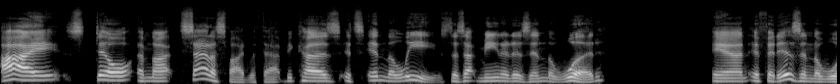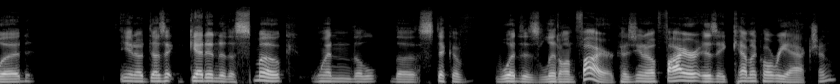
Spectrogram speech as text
I still am not satisfied with that because it's in the leaves. Does that mean it is in the wood? And if it is in the wood, you know, does it get into the smoke when the the stick of wood is lit on fire? Because you know, fire is a chemical reaction.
